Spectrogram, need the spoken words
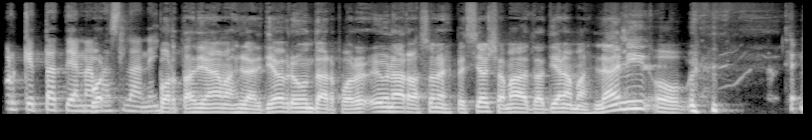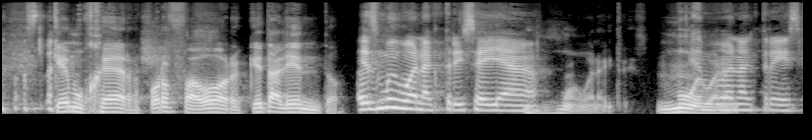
Porque Tatiana Maslani. Por Tatiana Maslani. Te iba a preguntar, ¿por una razón especial llamada Tatiana Maslani o.? qué mujer, por favor, qué talento. Es muy buena actriz ella. Muy buena actriz. Muy buena. actriz.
